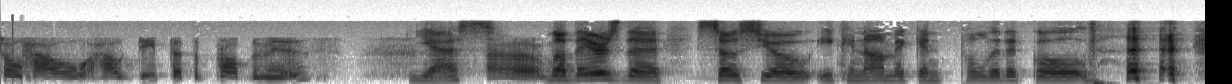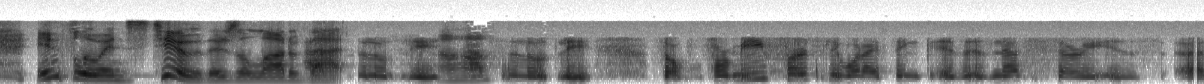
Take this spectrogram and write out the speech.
shows how how deep that the problem is. Yes. Uh, well, there's the socio-economic and political influence too. There's a lot of that. Absolutely, Uh-huh. absolutely. So for me, firstly, what I think is, is necessary is uh,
